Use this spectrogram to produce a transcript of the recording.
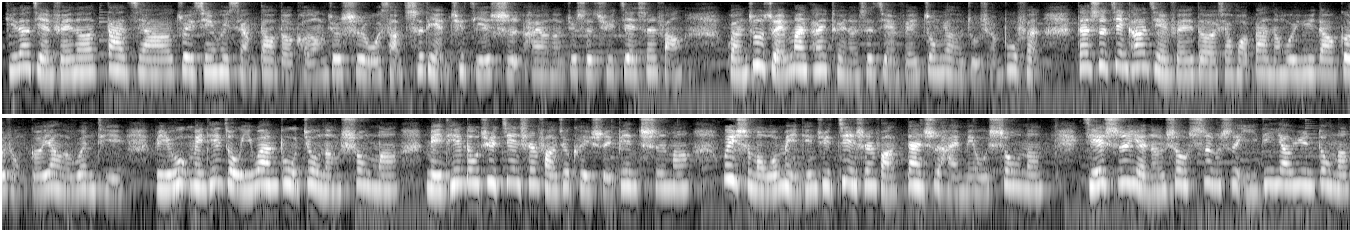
提到减肥呢，大家最先会想到的可能就是我少吃点去节食，还有呢就是去健身房。管住嘴，迈开腿呢是减肥重要的组成部分。但是健康减肥的小伙伴呢会遇到各种各样的问题，比如每天走一万步就能瘦吗？每天都去健身房就可以随便吃吗？为什么我每天去健身房但是还没有瘦呢？节食也能瘦，是不是一定要运动呢？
